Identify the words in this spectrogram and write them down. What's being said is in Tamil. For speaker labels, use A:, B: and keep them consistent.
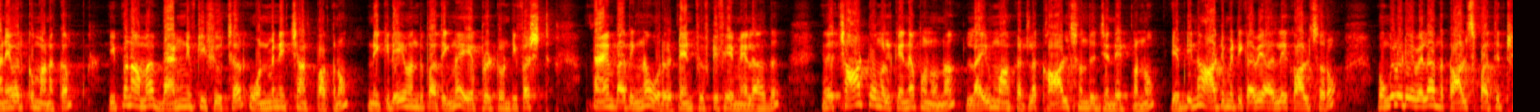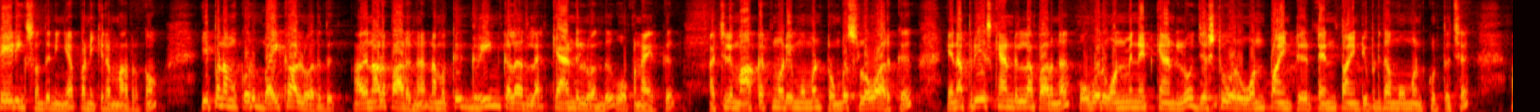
A: அனைவருக்கும் வணக்கம். இப்போ நாம bank nifty future one minute chart பார்க்குறோம் இன்னைக்கு டே வந்து பார்த்திங்கன்னா ஏப்ரல் டுவெண்ட்டி ஃபஸ்ட் டைம் பார்த்திங்கன்னா ஒரு டென் ஃபிஃப்டி ஃபைவ் மேலே ஆகுது. இந்த சார்ட் உங்களுக்கு என்ன பண்ணுன்னா லைவ் மார்க்கெட்டில் கால்ஸ் வந்து ஜென்ரேட் பண்ணும். எப்படின்னா ஆட்டோமேட்டிக்காகவே அதிலே கால்ஸ் வரும். உங்களுடைய வேலை அந்த கால்ஸ் பார்த்து ட்ரேடிங்ஸ் வந்து நீங்கள் பண்ணிக்கிற மாதிரி இருக்கும். இப்போ நமக்கு ஒரு பை கால் வருது. அதனால் பாருங்கள் நமக்கு க்ரீன் கலரில் கேண்டில் வந்து ஓப்பன் ஆயிருக்கு. ஆக்சுவலி மார்க்கெட்னுடைய மூவ்மெண்ட் ரொம்ப ஸ்லோவாக இருக்குது ஏன்னா ப்ரீவியஸ் கேண்டில்லாம் பாருங்கள் ஒவ்வொரு ஒன் மினிட் கேண்டிலும் ஜஸ்ட் ஒரு ஒன் பாயிண்ட் டென் பாயிண்ட் இப்படி தான் மூவ்மெண்ட் கொடுத்துச்சு.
